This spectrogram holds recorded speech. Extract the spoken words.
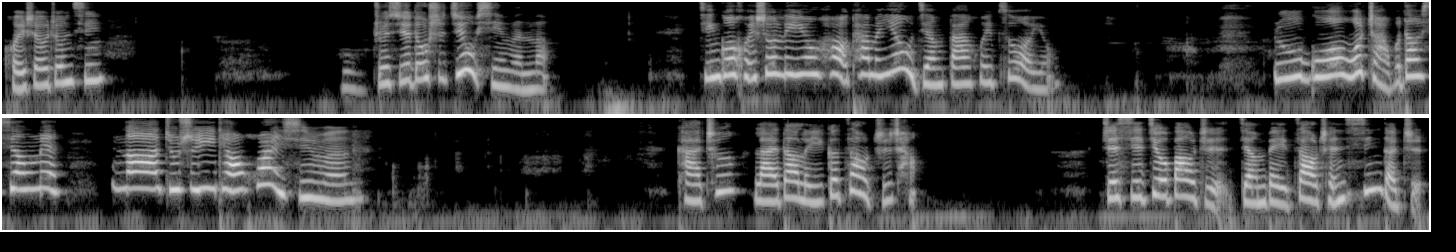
回收中心。哦，这些都是旧新闻了。经过回收利用后，它们又将发挥作用。如果我找不到项链，那就是一条坏新闻。卡车来到了一个造纸厂。这些旧报纸将被造成新的纸，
